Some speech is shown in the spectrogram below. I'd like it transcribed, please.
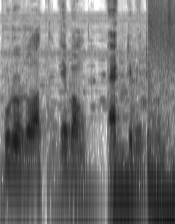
পুরো রথ এবং অ্যাক্টিভিটিগুলো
